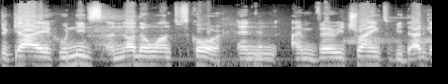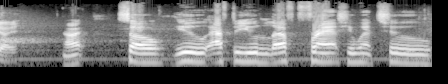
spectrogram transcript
the guy who needs another one to score. And I'm very trying to be that guy. All right. So you, after you left France, you went to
